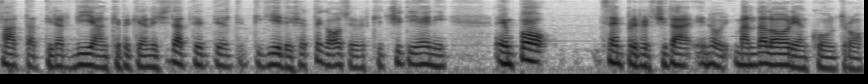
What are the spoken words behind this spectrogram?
fatta a tirar via anche perché la necessità ti, ti, ti, chiede certe cose perché ci tieni è un po' sempre per citare noi Mandalorian contro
